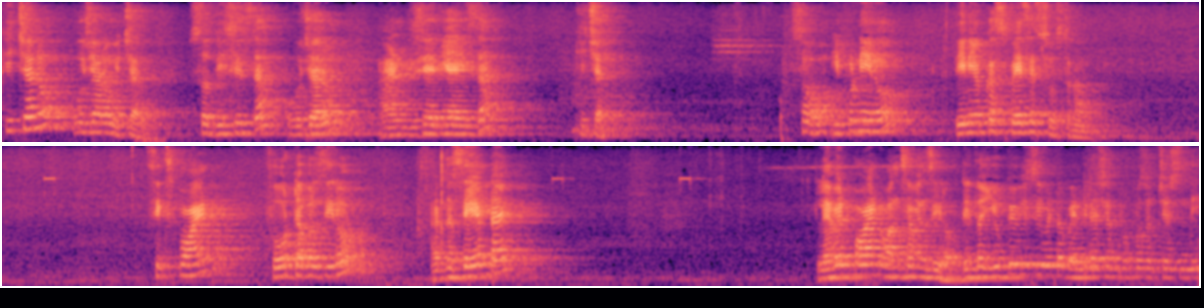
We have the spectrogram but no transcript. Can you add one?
కిచెన్ పూజా రూమ్ ఇచ్చారు. So this is the puja room and this area is the kitchen so ఇప్పుడు నేను దీని యొక్క స్పేసెస్ చూస్తున్నాను. Six point four double zero at the same time eleven point one seven zero దీంట్లో యూపీవీసీ విండో వెంటిలేషన్ పర్పస్ వచ్చేసింది.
